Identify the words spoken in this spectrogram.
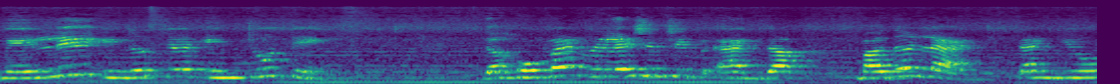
mainly interested in two things, the human relationship and the motherland. Thank you.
